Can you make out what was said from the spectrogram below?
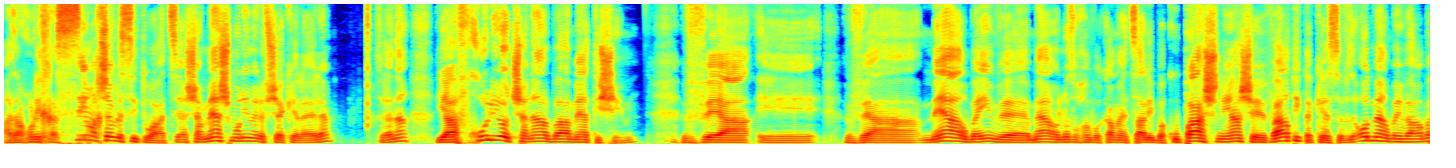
אז אנחנו נכנסים עכשיו לסיטואציה שה-180 אלף שקל האלה, בסדר? יהפכו להיות שנה הבאה 190, וה... וה 140 ו-100, לא זוכר כבר כמה יצא לי, בקופה השנייה שהעברתי את הכסף, זה עוד 144,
